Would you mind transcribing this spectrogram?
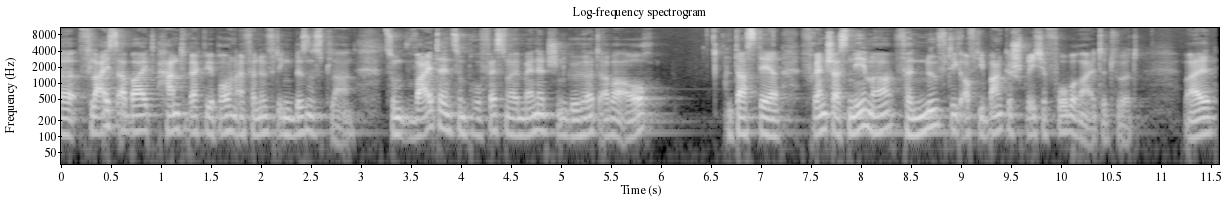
äh, Fleißarbeit, Handwerk, wir brauchen einen vernünftigen Businessplan. Zum, weiterhin zum professionellen Managen gehört aber auch, dass der Franchise-Nehmer vernünftig auf die Bankgespräche vorbereitet wird. Weil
